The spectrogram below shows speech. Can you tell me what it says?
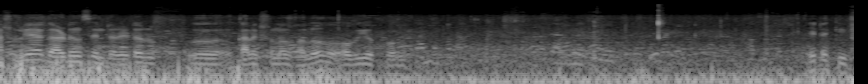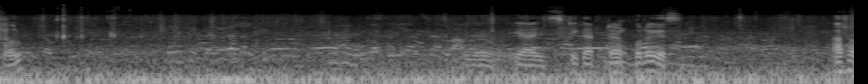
আশুলিয়া গার্ডেন সেন্টার এটার কালেকশনও ভালো অবিয় ফল এটা কি ফল? স্টিকারটা পড়ে গেছে। আসো।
